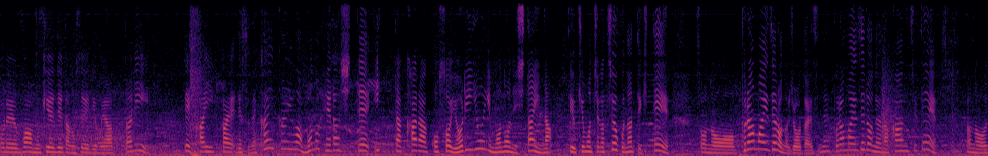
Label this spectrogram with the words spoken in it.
これは無形データの整理もやったりで買い替えですね。買い替えは物減らしていったからこそより良いものにしたいなっていう気持ちが強くなってきてそのプラマイゼロの状態ですね。プラマイゼロのような感じであの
